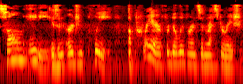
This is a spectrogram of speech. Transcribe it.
Psalm 80 is an urgent plea, a prayer for deliverance and restoration.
